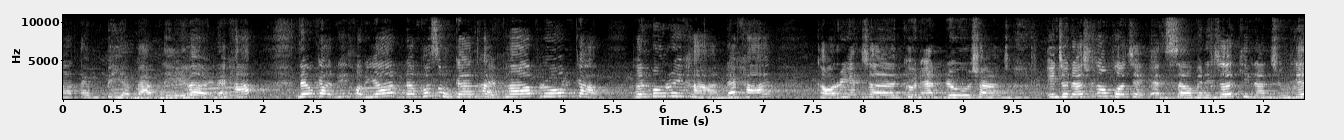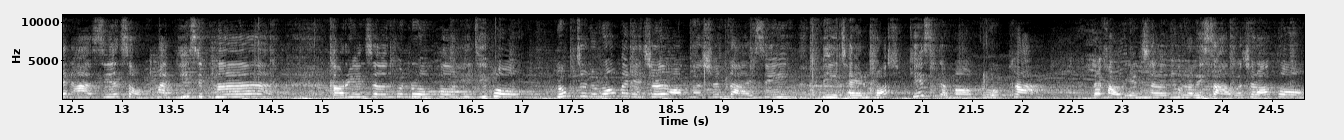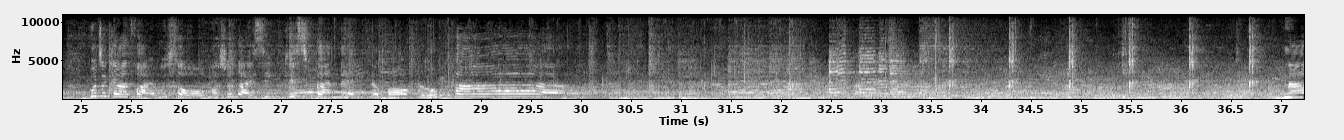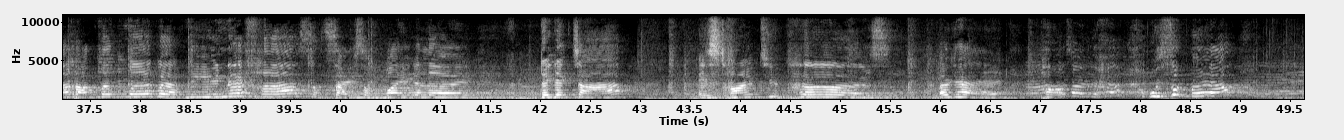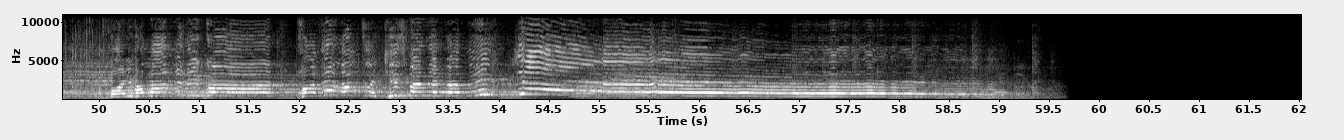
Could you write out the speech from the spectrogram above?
มาเต็มเปี่ยมแบบนี้เลยนะคะในโอกาสนี้ขออนุญาตนำเข้าสู่การถ่ายภาพร่วมกับท่านผู้บริหารนะคะ ขอเรียนเชิญคุณแอนดรูชัน International Project and Sales Manager คินันจูเกนอาเซียน 2025 ขอเรียนเชิญคุณรวงพลอิทธิพงศ์ Group General Manager of Merchandising B10 Watch Kiss the Mall Group ค่ะ และขอเรียนเชิญคุณลลิสาวัชรพงศ์ผู้จัดการฝ่ายวุโส Merchandising Kiss Planet the Mall Group ค่ะ คะ สดใสสมวัยกันเลย เด็กๆจ๋า it's time to pose โอเคพร้อมเลยอุ้ยสุดมือแล้ว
